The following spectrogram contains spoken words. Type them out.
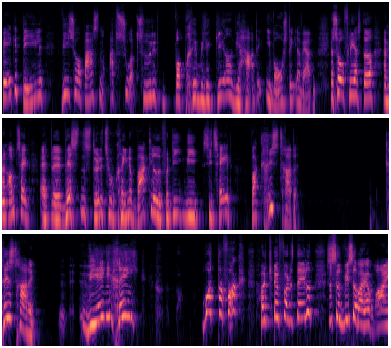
begge dele viser jo bare sådan absurd tydeligt, hvor privilegeret vi har det i vores del af verden. Jeg så flere steder, at man omtalte, at øh, vestens støtte til Ukraine vaklede, fordi vi, citat, var krigstrætte. Krigstrætte? Vi er ikke i krig! What the fuck? Hold kæft for det stenet. Så sidder vi så bare her. Nej,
